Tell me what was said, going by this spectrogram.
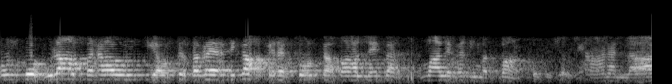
ان کو غلام بناؤ ان کی عورتیں بغیر نگاہ کے رکھو ان کا مال لے کر مال غنیمت بانٹ کو سبحان اللہ۔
